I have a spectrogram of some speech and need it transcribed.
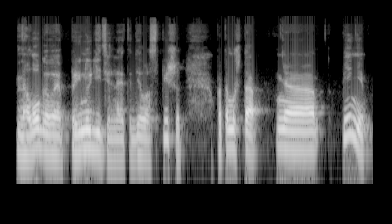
налоговая принудительно это дело спишет, потому что э, пени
